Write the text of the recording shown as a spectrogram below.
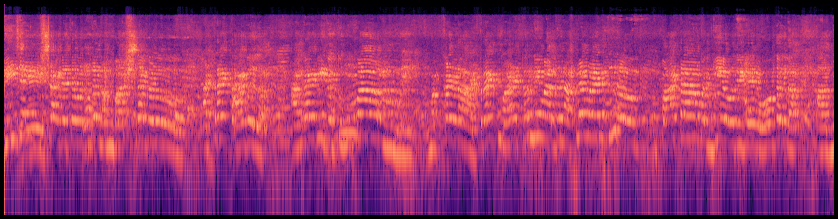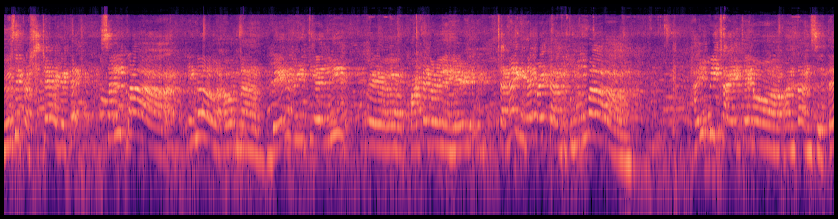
ಡಿ ಜೆ ಇಷ್ಟ ಆಗುತ್ತೆ ಹೊರತು ನಮ್ಮ ಭಾಷಣಗಳು ಅಟ್ರಾಕ್ಟ್ ಆಗಲ್ಲ ಹಂಗಾಗಿ ಇದು ತುಂಬಾ ಮ್, ಮಕ್ಕಳನ್ನ ಅಟ್ರಾಕ್ಟ್ ಮಾಡ್ತು ನೀವು ಅದನ್ನ ಅಪ್ಲೈ ಮಾಡಿದ್ದು ಪಾಠ ಬಗ್ಗೆ ಅವರಿಗೆ ಹೋಗಲ್ಲ ಆ ಮ್ಯೂಸಿಕ್ ಅಷ್ಟೇ ಆಗುತ್ತೆ ಸ್ವಲ್ಪ ಇನ್ನು ಅವ್ರನ್ನ ಬೇರೆ ರೀತಿಯಲ್ಲಿ ಆ, ಪಾಠಗಳನ್ನ ಹೇಳಿ ಬಟ್ ಅದು ತುಂಬಾ ಹೈ ಪಿಚ್ ಆಯ್ತೇನೋ ಅಂತ ಅನ್ಸುತ್ತೆ.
